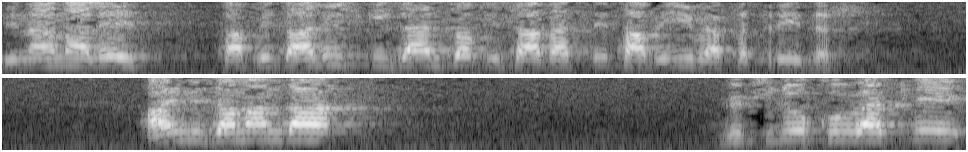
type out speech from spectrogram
Binaenaleyh kapitalist düzen çok isabetli, tabii ve fıtridir. Aynı zamanda güçlü, kuvvetli,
